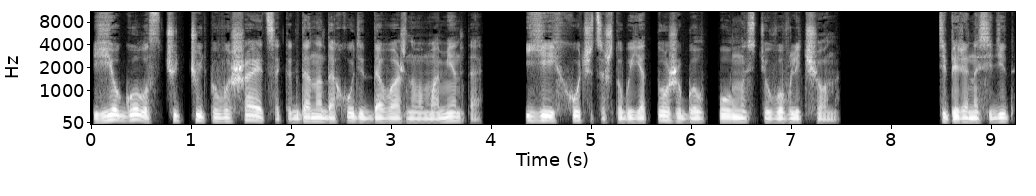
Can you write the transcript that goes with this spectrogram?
Ее голос чуть-чуть повышается, когда она доходит до важного момента, ей хочется, чтобы я тоже был полностью вовлечен. Теперь она сидит,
